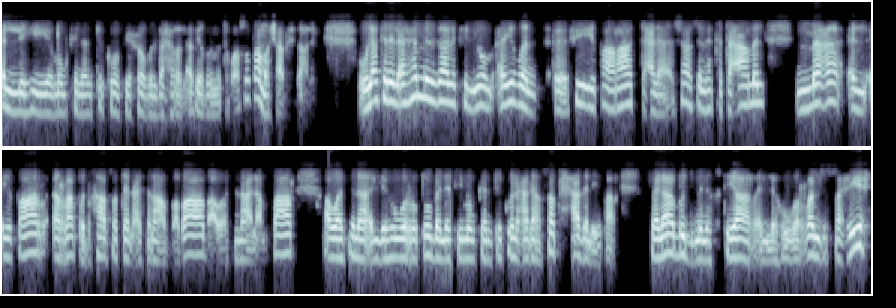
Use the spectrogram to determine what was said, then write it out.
اللي هي ممكن أن تكون في حوض البحر الأبيض المتوسط وما شابه ذلك. ولكن الأهم من ذلك اليوم أيضا آه، في إطارات على أساس إنها تتعامل مع الإطار الرطب خاصة أثناء الضباب أو أثناء الأمطار أو أثناء اللي هو الرطوبة التي ممكن تكون على سطح هذا الإطار. فلا بد من اختيار اللي هو الرمز الصحيح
